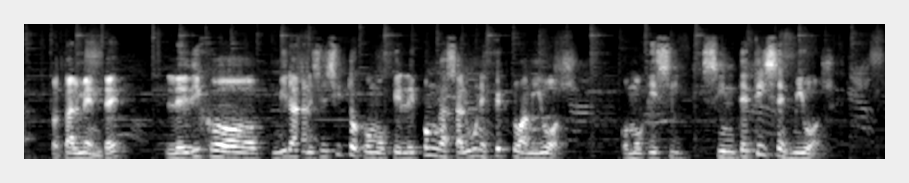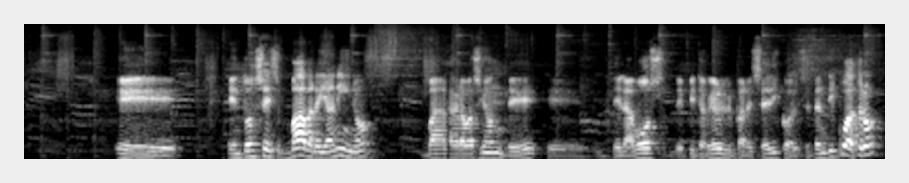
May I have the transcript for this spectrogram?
totalmente, le dijo, mira, necesito como que le pongas algún efecto a mi voz, como que si sintetices mi voz. Eh, entonces va Brian Eno, va a la grabación de, de la voz de Peter Gabriel para ese disco del 74,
